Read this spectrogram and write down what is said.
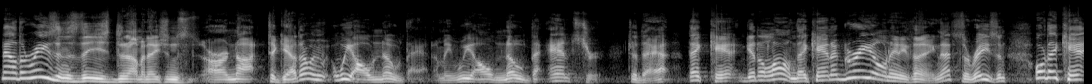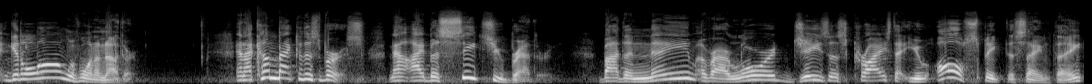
Now, the reasons these denominations are not together, I mean, we all know that. I mean, we all know the answer to that. They can't get along. They can't agree on anything. That's the reason. Or they can't get along with one another. And I come back to this verse. Now, I beseech you, brethren by the name of our Lord Jesus Christ, that you all speak the same thing,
